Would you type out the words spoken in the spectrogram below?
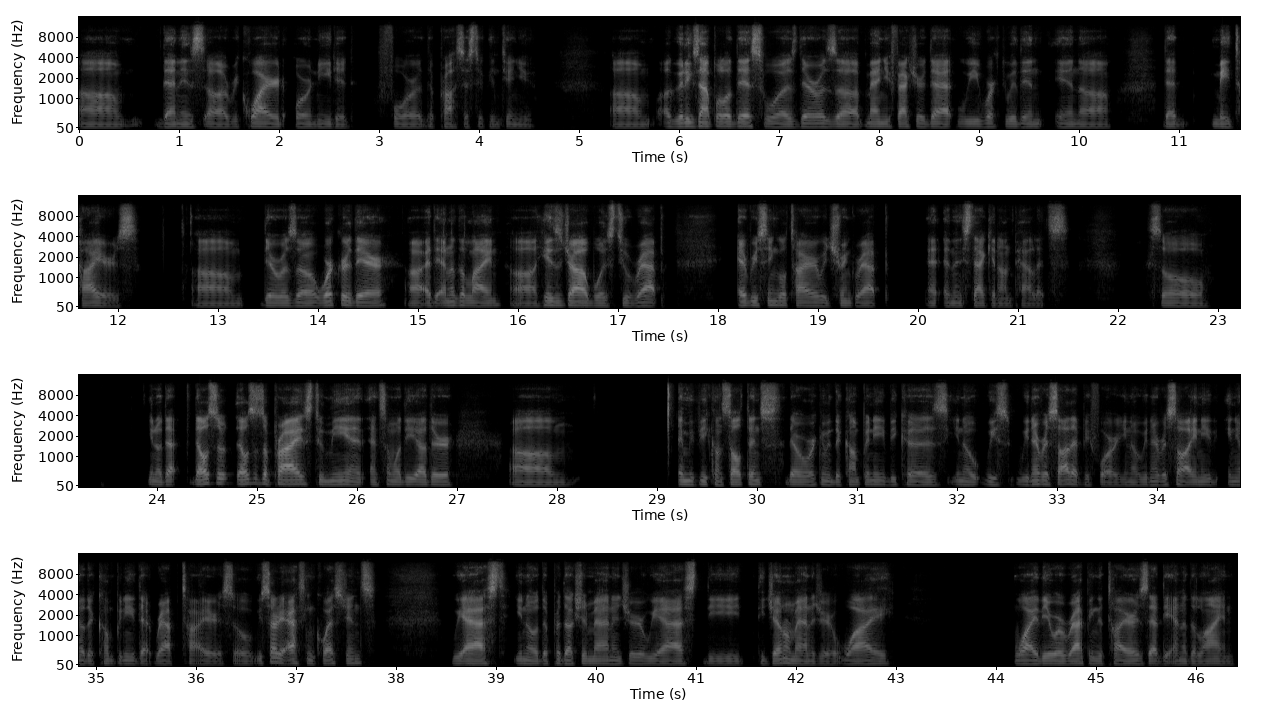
um, than is uh, required or needed for the process to continue. Um, a good example of this was there was a manufacturer that we worked with in, in uh, that made tires. Um, there was a worker there uh, at the end of the line. Uh, his job was to wrap every single tire with shrink wrap and, and, then stack it on pallets. So, you know that that was a, that was a surprise to me and, and some of the other um, MVP consultants that were working with the company because you know we we never saw that before. You know we never saw any any other company that wrapped tires. So we started asking questions we asked you know the production manager we asked the the general manager why why they were wrapping the tires at the end of the line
